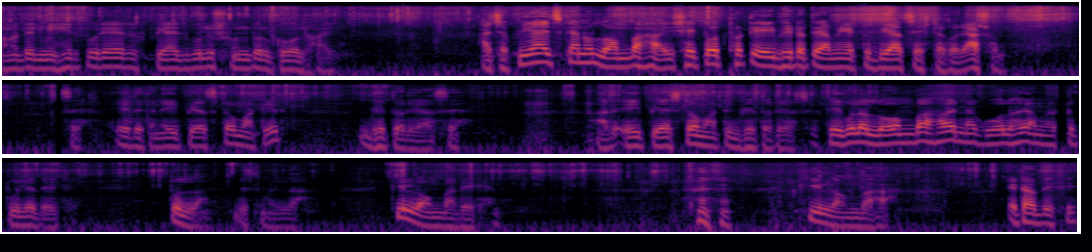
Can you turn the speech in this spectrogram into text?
আমাদের মেহেরপুরের পেঁয়াজগুলো সুন্দর গোল হয়। আচ্ছা পেঁয়াজ কেন লম্বা হয়? সেই তথ্যটি এই ভিডিওতে আমি একটু দেওয়ার চেষ্টা করি। আসুন। এই দেখেন, এই পেঁয়াজটাও মাটির ভেতরে আছে। আর এই পেঁয়াজটাও মাটির ভেতরে আছে। তো এগুলো লম্বা হয় না গোল হয়? আমরা একটু তুলে দেখি। তুললাম বিসমিল্লা কি লম্বা দেখেন। কি লম্বা? এটাও দেখি।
